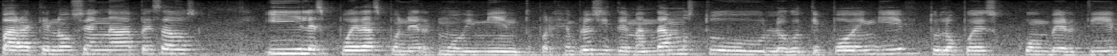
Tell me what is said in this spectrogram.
para que no sean nada pesados y les puedas poner movimiento. Por ejemplo, si te mandamos tu logotipo en GIF, tú lo puedes convertir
